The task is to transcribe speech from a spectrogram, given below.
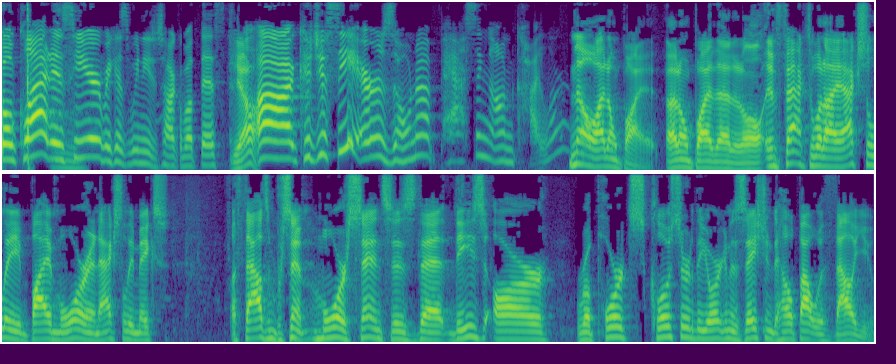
Well, Klatt is here because we need to talk about this. Yeah. Uh, could you see Arizona passing on Kyler? No, I don't buy it. I don't buy that at all. In fact, what I actually buy more and actually makes a thousand percent more sense is that these are reports closer to the organization to help out with value.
